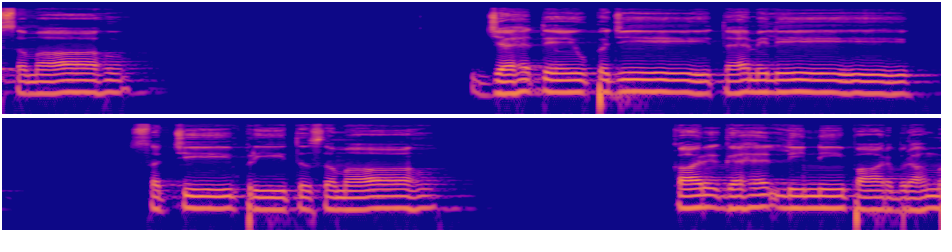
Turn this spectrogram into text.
ਸਮਾਹੁ। ਜਹ ਤੇ ਉਪਜੀ ਤੈ ਮਿਲੀ। ਸੱਚੀ ਪ੍ਰੀਤ ਸਮਾਹੁ। ਕਰ ਗਹਿ ਲੀਨੀ ਪਾਰ ਬ੍ਰਹਮ।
